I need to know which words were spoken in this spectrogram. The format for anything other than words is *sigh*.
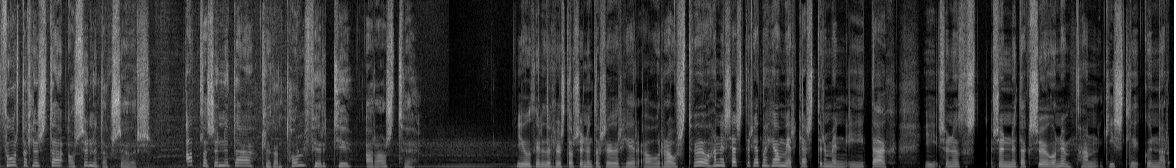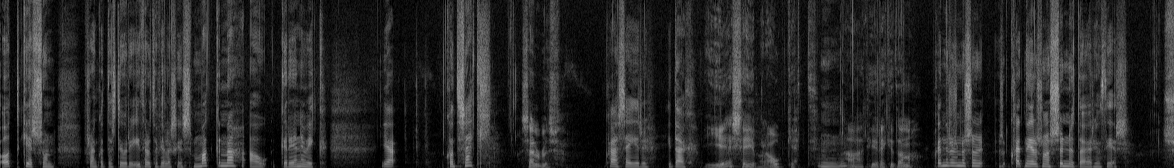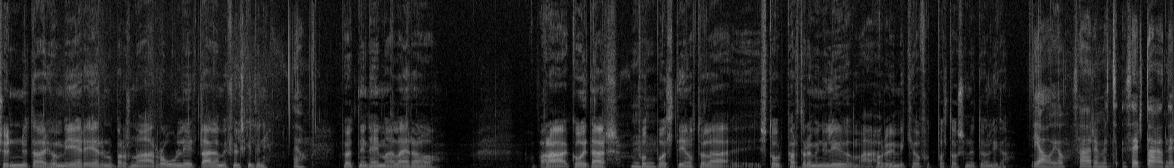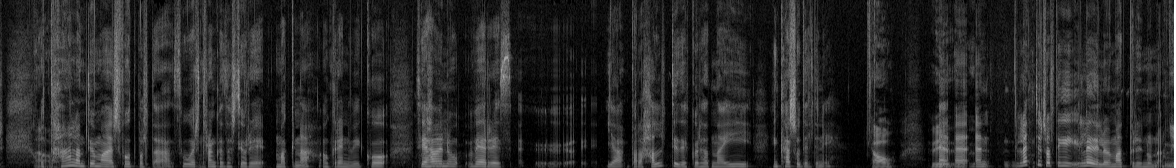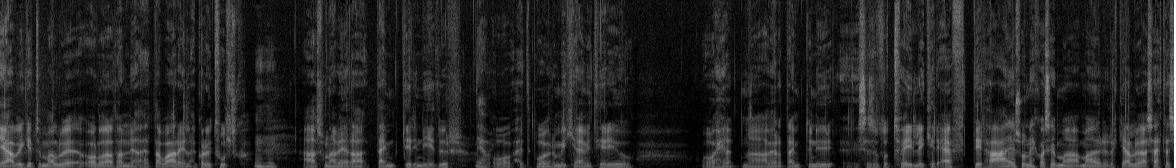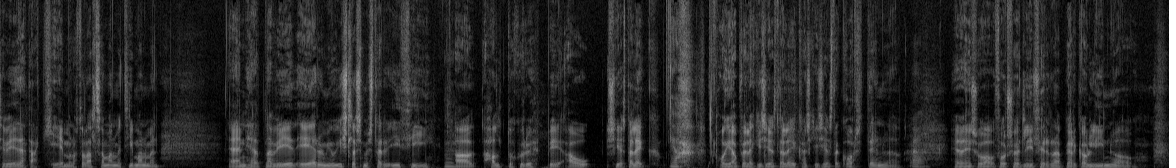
Þú ert að hlusta á Sunnudagssögur. Alla sunnudaga klukkan 12.40 á Rástvö. Jú, þeir eru að hlusta á Sunnudagssögur hér á Rástvö og hann er sestur hérna hjá mér, gestur minn í dag í sunnudags, Sunnudagssögunum. Hann gísli Gunnar Oddgersson, frangvæntastjóri Íþróttafélagsins Magna á Grenivík. Já, komið sæl. Selvlis. Hvað segiru í dag? Ég segi bara ágætt. Mm. Það þýr ekkit annað. Hvernig eru svona, svona sunnudagar hjá þér? Sunnudagar hjá mér eru nú bara svona róleir dagar með fjölskyldinni. Já. Bönnin heima að læra og, og bara góði dagar. Mm. -hmm. Fótbolti er náttúrulega stór partur af mínu lífi og maður horfum mikið á fótbolt á sunnudagum líka. Já, já, það er einmitt þeir dagarnir. Já. Og talandi um aðeins fótbolta, þú ert frangvæntastjóri Magna á Greinvík og þið hafið nú verið, uh, já, bara haldið ykkur þarna í inkassodildinni. Já, við, En, en, en lendur svolítið í leiðilegu matbyrði núna. já, við getum alveg orðað þannig að þetta var eiginlega grautfúl sko. Mm Að svona vera dæmdir niður Já. og þetta búið að vera mikið æfintýri og, og hérna að vera dæmdu niður sem sagt og tvei leikir eftir það er svona eitthvað sem að maður er ekki alveg að setja sig við en það kemur náttúrulega allt saman með tímanum en, en hérna við erum jú Íslasmestarir í því að halda okkur uppi á síðasta leik Já, og jáfnvel ekki síðasta leik, kannski síðasta korterinu eða, eða eins og Þórsvelli í fyrra bjarga á línu á,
